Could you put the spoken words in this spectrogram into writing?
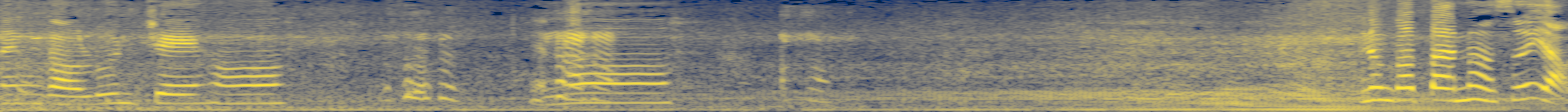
đang gầu luôn chê ho. Nhìn nó luôn có tan nó sữa ạ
